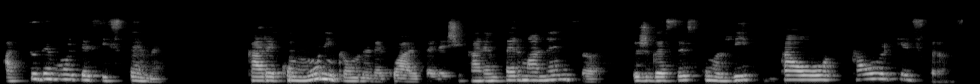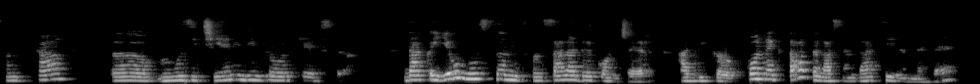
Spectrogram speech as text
atât de multe sisteme care comunică unele cu altele și care în permanență își găsesc un ritm ca o, ca o orchestră. Sunt ca uh, muzicienii dintr-o orchestră. Dacă eu nu sunt în sala de concert, adică conectată la senzațiile mele,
